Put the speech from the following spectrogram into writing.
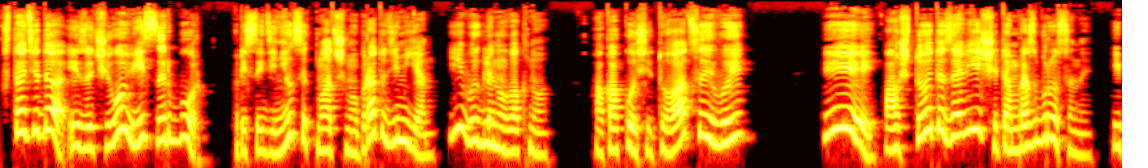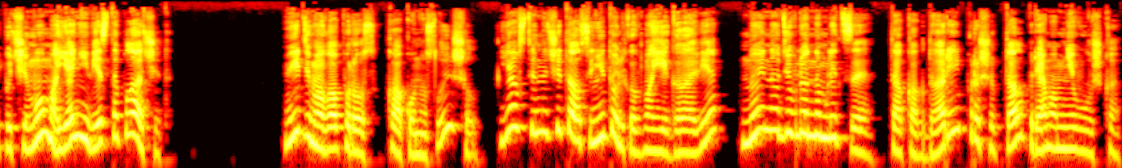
«Кстати, да, из-за чего весь сыр-бор. Присоединился к младшему брату Демьян и выглянул в окно. «О какой ситуации вы?» «Эй, а что это за вещи там разбросаны? И почему моя невеста плачет?» Видимо, вопрос, как он услышал, явственно читался не только в моей голове, но и на удивленном лице, так как Дарий прошептал прямо мне в ушко.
